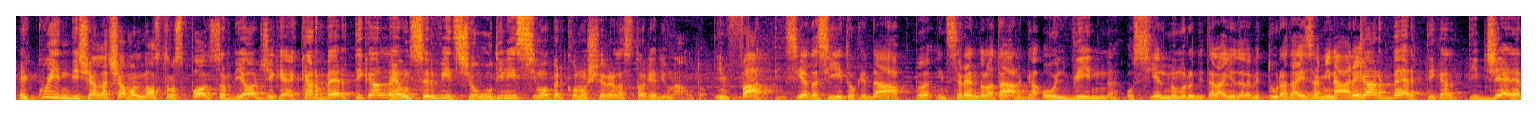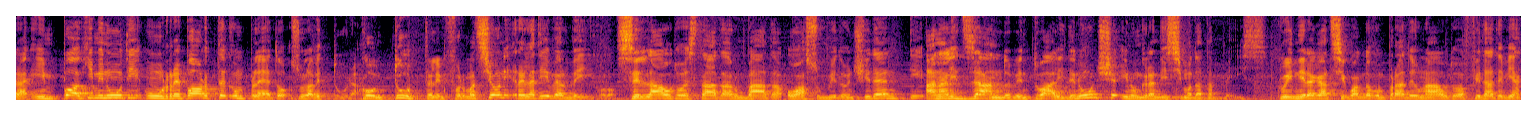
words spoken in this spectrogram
E qui quindi ci allacciamo al nostro sponsor di oggi che è Car Vertical. È un servizio utilissimo per conoscere la storia di un'auto. Infatti, sia da sito che da app, inserendo la targa o il VIN, ossia il numero di telaio della vettura da esaminare, Car Vertical ti genera in pochi minuti un report completo sulla vettura, con tutte le informazioni relative al veicolo. Se l'auto è stata rubata o ha subito incidenti, analizzando eventuali denunce in un grandissimo database. Quindi ragazzi, quando comprate un'auto affidatevi a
